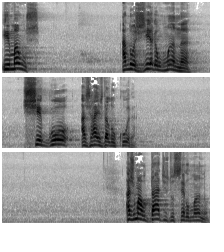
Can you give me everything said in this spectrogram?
Irmãos, a nojeira humana chegou às raias da loucura. as maldades do ser humano.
